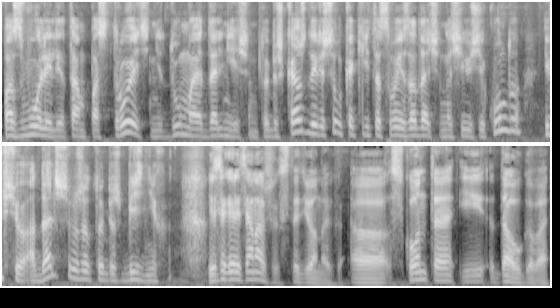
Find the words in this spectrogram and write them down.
позволили там построить, не думая о дальнейшем. То бишь каждый решил какие-то свои задачи на сию секунду, и все. А дальше уже, то бишь, без них. Если говорить о наших стадионах, э, Сконта и Даугова,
